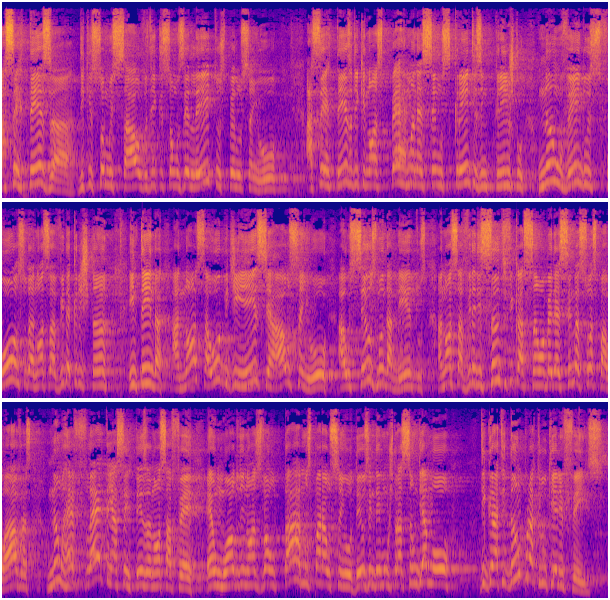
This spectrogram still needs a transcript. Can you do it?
A certeza de que somos salvos, de que somos eleitos pelo Senhor, a certeza de que nós permanecemos crentes em Cristo, não vem do esforço da nossa vida cristã. Entenda, a nossa obediência ao Senhor, aos seus mandamentos, a nossa vida de santificação, obedecendo às suas palavras, não refletem a certeza da nossa fé. É um modo de nós voltarmos para o Senhor Deus em demonstração de amor, de gratidão por aquilo que Ele fez.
